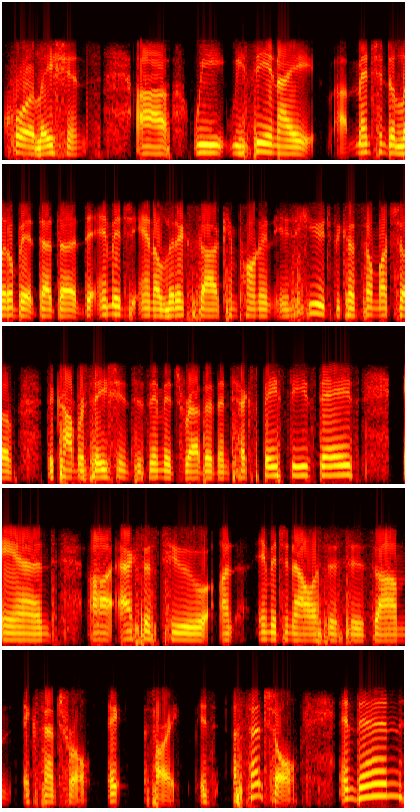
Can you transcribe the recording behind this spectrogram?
correlations. Uh, we we see, and I uh, mentioned a little bit that the the image analytics uh, component is huge because so much of the conversations is image rather than text based these days, and uh, access to an image analysis is um, essential. Eh, sorry, is essential, and then.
